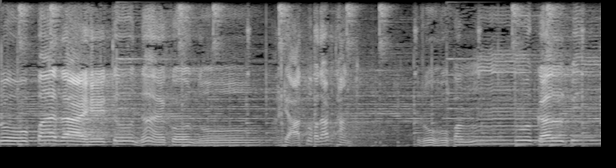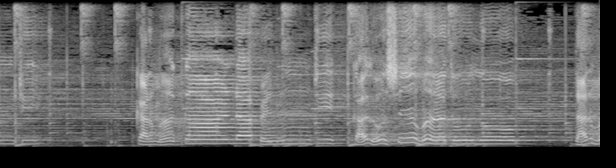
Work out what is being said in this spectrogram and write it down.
రూపరహితు నకును అంటే ఆత్మ పదార్థానికి రూపము కల్పించి కర్మకాండ పెంచి కలుషమతులు ధర్మ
